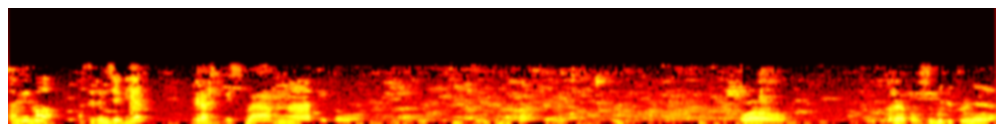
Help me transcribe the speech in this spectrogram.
Tapi kok pas udah jadian drastis banget gitu. Wow. Ternyata sebegitunya ya.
